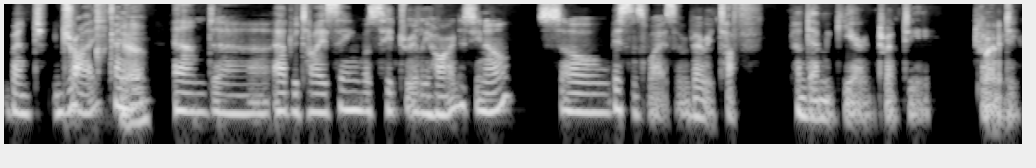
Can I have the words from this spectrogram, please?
went dry kind yeah. of and uh, advertising was hit really hard, as you know. So business wise, a very tough pandemic year, in 2020. 20.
